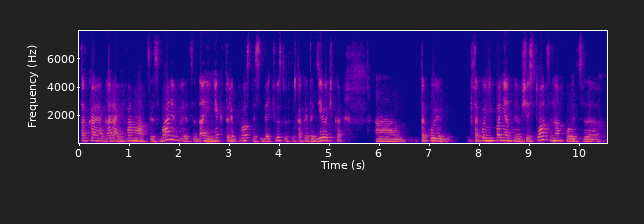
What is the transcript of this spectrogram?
такая гора информации сваливается, да, и некоторые просто себя чувствуют, вот как эта девочка, а, такой в такой непонятной вообще ситуации находится,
